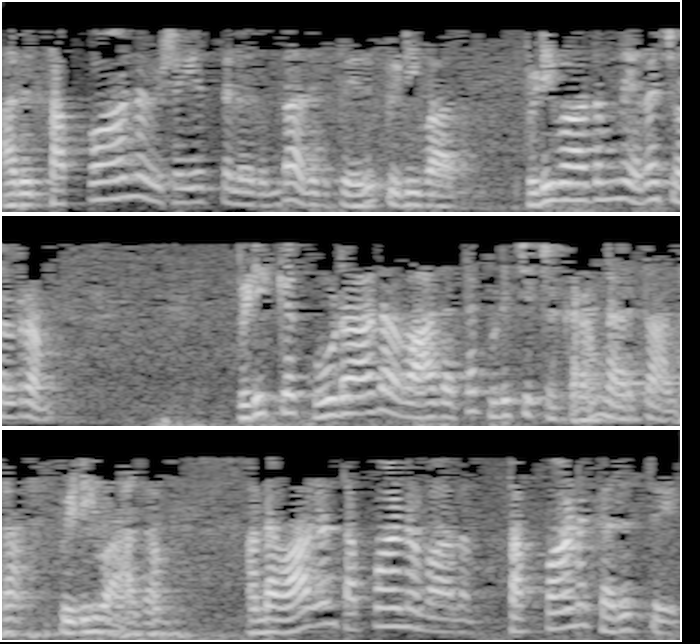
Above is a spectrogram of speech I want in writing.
அது தப்பான விஷயத்துல இருந்தா அதுக்கு பேரு பிடிவாதம். பிடிவாதம்னு எதை சொல்றோம்? பிடிக்க கூடாத வாதத்தை பிடிச்சிட்டு இருக்கிறோம் அர்த்தம். அதான் பிடிவாதம். அந்த வாதம் தப்பான வாதம் தப்பான கருத்து.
